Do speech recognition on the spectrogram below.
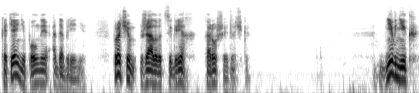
хотя и не полное одобрение. Впрочем, жаловаться грех, хорошая дочка. Дневник.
